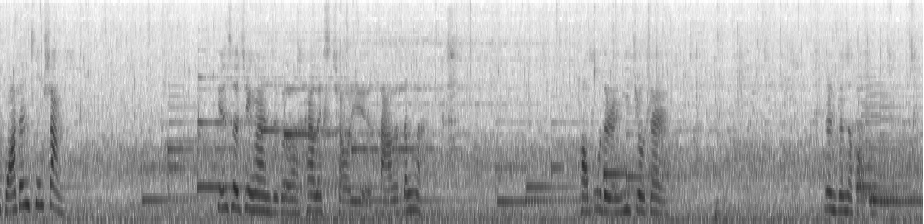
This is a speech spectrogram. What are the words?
华灯初上，天色渐暗，这个 Helix 桥也打了灯了。跑步的人依旧在认真的跑步。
